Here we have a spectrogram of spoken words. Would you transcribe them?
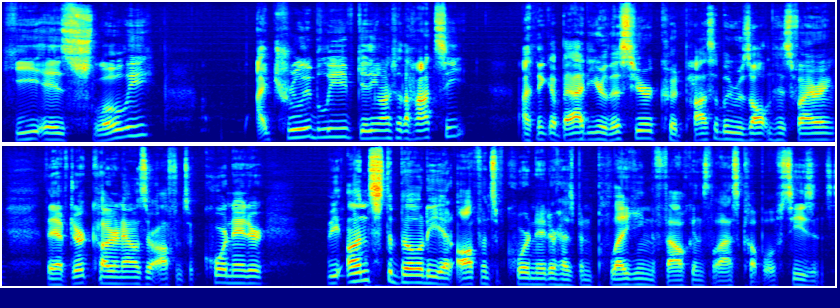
He is slowly, I truly believe, getting onto the hot seat. I think a bad year this year could possibly result in his firing. They have Dirk Koetter now as their offensive coordinator. The instability at offensive coordinator has been plaguing the Falcons the last couple of seasons.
